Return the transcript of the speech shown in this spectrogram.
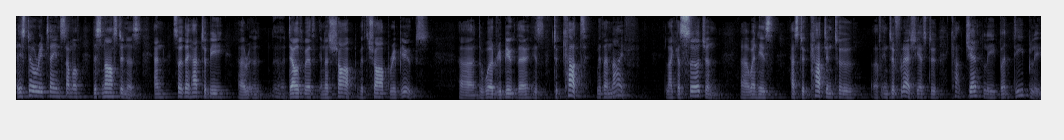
They still retained some of this nastiness, and so they had to be uh, uh, dealt with in a sharp, with sharp rebukes. Uh, the word rebuke there is to cut with a knife, like a surgeon uh, when he has to cut into, into flesh, he has to cut gently but deeply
